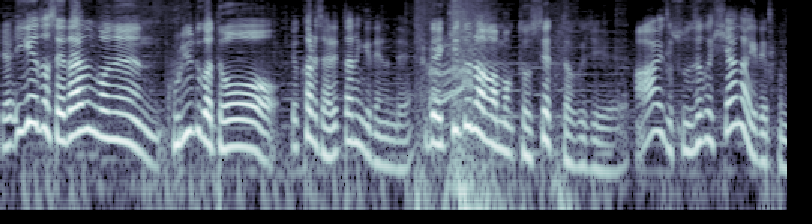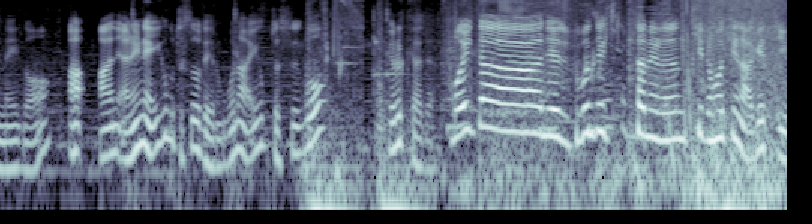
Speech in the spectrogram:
야 이게 더 세다는 거는 구리두가 더 역할을 잘했다는 게 되는데. 근데 키드나가 막 더 셌다 그지? 아 이거 순서가 희한하게 됐네 이거. 아 아니 아니네. 이거부터 써도 되는구나. 이거부터 쓰고 이렇게 하자. 뭐 일단 이제 두 번째 턴에는 킬은 확실히 나겠지.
